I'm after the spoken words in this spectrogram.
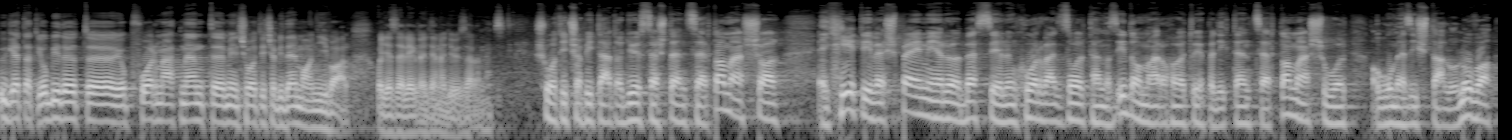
ügetett, jobb időt, jobb formát ment, mint Solti Csabi, de nem annyival, hogy ez elég legyen a győzelemhez. Solti Csapitát a győztes Tencer Tamással. Egy 7 éves pejménről beszélünk, Horváth Zoltán az Idomára hajtója pedig Tencer Tamás volt, a gumezistáló lova.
